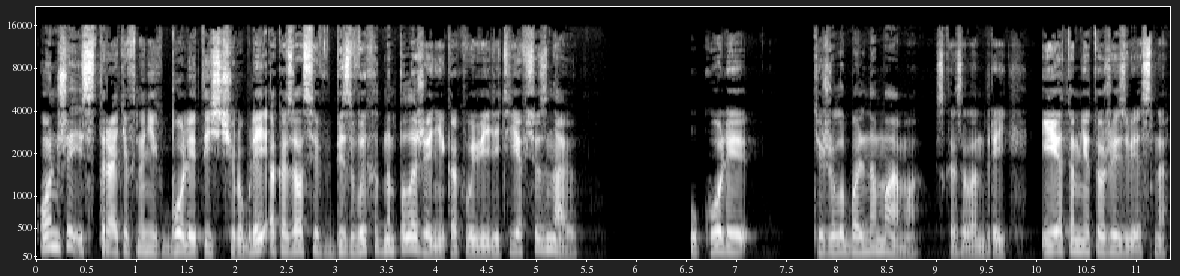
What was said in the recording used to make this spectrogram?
Он же, истратив на них более тысячи рублей, оказался в безвыходном положении, как вы видите, я все знаю. У Коли «Тяжело больна мама», — сказал Андрей. «И это мне тоже известно».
